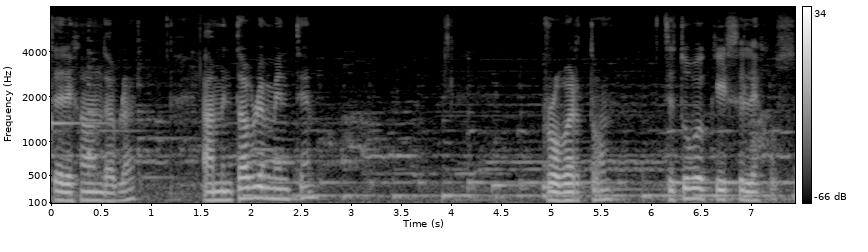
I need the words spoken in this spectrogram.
se dejaron de hablar. Lamentablemente, Roberto se tuvo que irse lejos.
